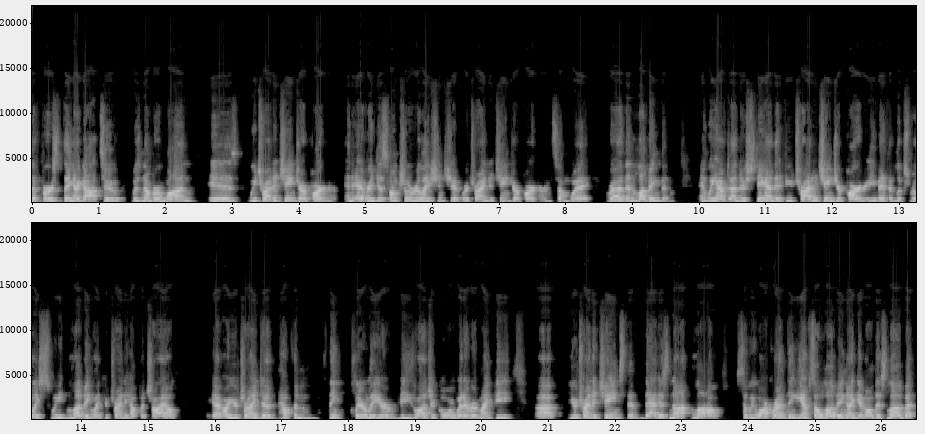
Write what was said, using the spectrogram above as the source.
the first thing I got to was number one is we try to change our partner. And every dysfunctional relationship, we're trying to change our partner in some way rather than loving them. And we have to understand that if you try to change your partner, even if it looks really sweet and loving, like you're trying to help a child, uh, or you're trying to help them think clearly or be logical or whatever it might be, uh, you're trying to change them. That is not love. So we walk around thinking, I'm so loving, I give all this love, but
